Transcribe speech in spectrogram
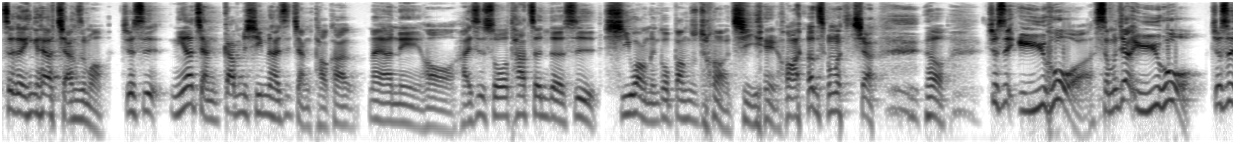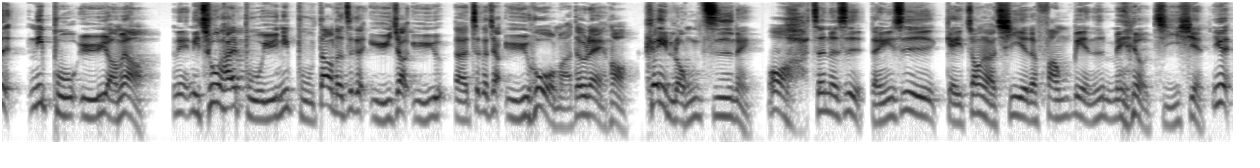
这个应该要讲什么？就是你要讲甘心还是讲陶卡那样呢？哦还是说他真的是希望能够帮助多少企业？哦 要怎么讲？哦就是渔获啊？什么叫渔获？就是是你捕鱼有没有？你你出海捕鱼，你捕到的这个鱼叫鱼，呃，这个叫渔获嘛，对不对？哈，可以融资呢，哇，真的是等于是给中小企业的方便是没有极限。因为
